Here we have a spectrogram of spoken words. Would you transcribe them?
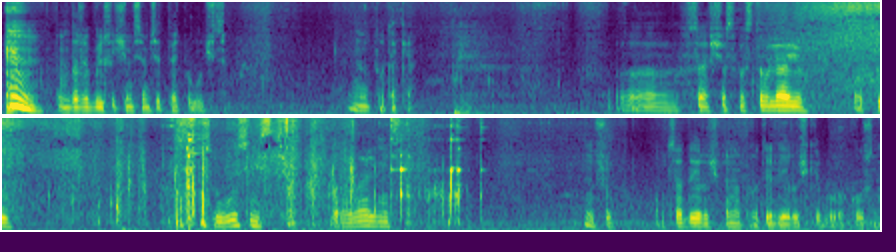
Там навіть більше, ніж 75 вийде. Ну, то таке. Все, зараз виставляю оцю суосність, паралельність. Ну, щоб оця дирочка напроти дирочки була кожна.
